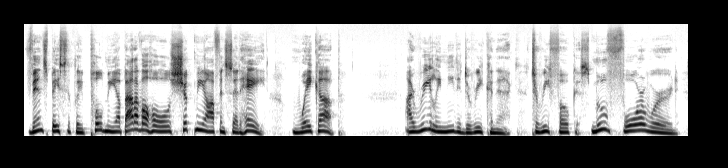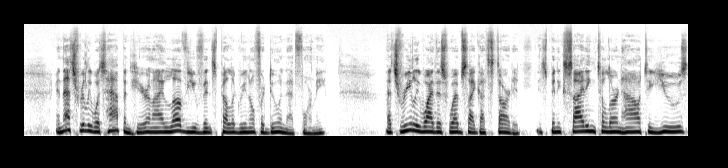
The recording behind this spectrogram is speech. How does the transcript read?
Vince basically pulled me up out of a hole, shook me off, and said, Hey, wake up. I really needed to reconnect, to refocus, move forward. And that's really what's happened here. And I love you, Vince Pellegrino, for doing that for me. That's really why this website got started. It's been exciting to learn how to use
